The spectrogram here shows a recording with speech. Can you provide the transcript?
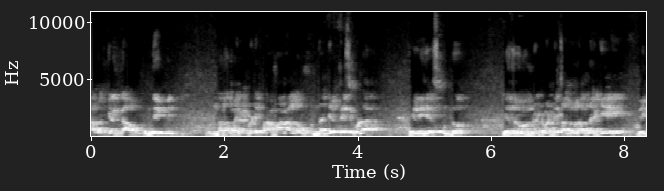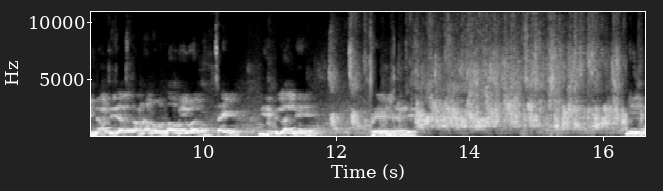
ఆరోగ్యంగా ఉంటుంది ఉన్నతమైనటువంటి ప్రమాణాల్లో ఉంటుందని చెప్పేసి కూడా తెలియజేసుకుంటూ ఎదురుగున్నటువంటి తల్లులందరికీ విజ్ఞప్తి చేస్తున్నాను లవ్ యువర్ చైల్డ్. మీ పిల్లల్ని ప్రేమించండి. మీకు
